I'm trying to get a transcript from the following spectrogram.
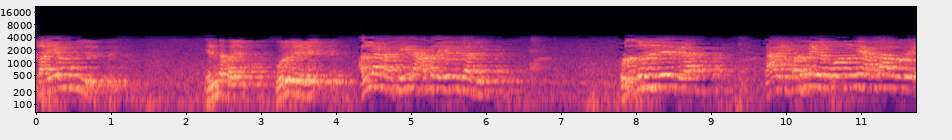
பயமும் இருக்கு. என்ன பயம்? ஒருவேளை அல்ல நான் செய்யற அமலை ஏற்றுக்காது ஒரு சொல்லிட்டே இருக்கிற. நாளைக்கு மறுமையில போனோடனே அல்லா அவருடைய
